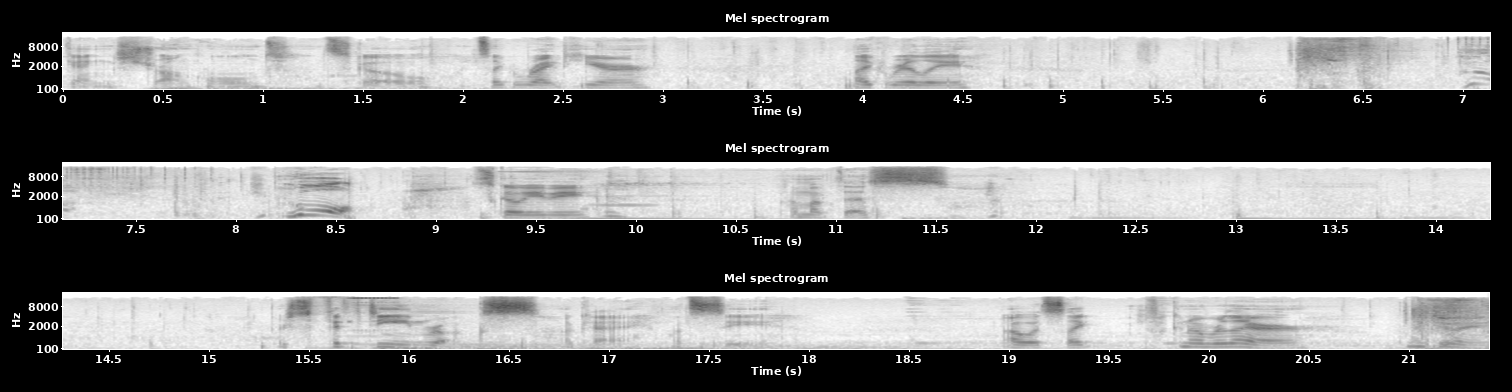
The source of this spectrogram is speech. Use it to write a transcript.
Gang stronghold. Let's go. It's like right here. Like really. Let's go, Evie. Come up this. There's 15 rooks. Okay, let's see. Oh, it's like fucking over there. What am I doing?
